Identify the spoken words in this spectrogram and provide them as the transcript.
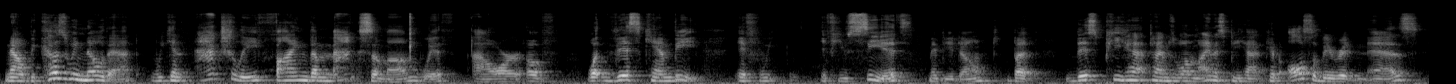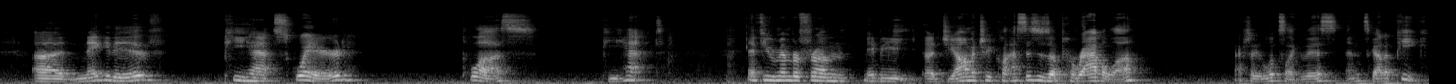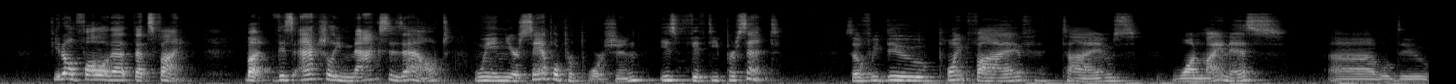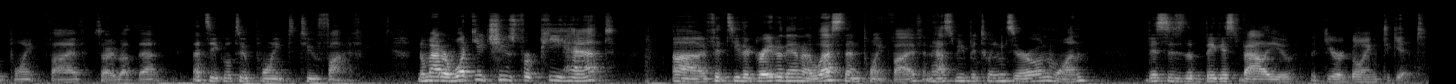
Now, because we know that, we can actually find the maximum with our of what this can be. If we if you see it, maybe you don't, but this p hat times 1 minus p hat could also be written as uh, negative p hat squared plus p hat. if you remember from maybe a geometry class, this is a parabola. Actually, it looks like this, and it's got a peak. If you don't follow that, that's fine. But this actually maxes out when your sample proportion is 50%. So if we do 0.5 times 1 minus, uh, we'll do 0.5, sorry about that, that's equal to 0.25. No matter what you choose for p hat, uh, if it's either greater than or less than 0.5, and has to be between 0 and 1, this is the biggest value that you're going to get.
